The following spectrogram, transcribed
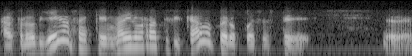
Alfredo Villegas, eh, que nadie lo ha ratificado, pero pues este eh,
